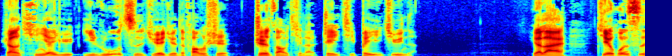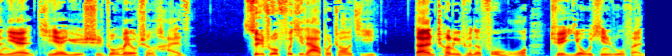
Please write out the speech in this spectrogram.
让秦艳玉以如此决绝的方式制造起了这起悲剧呢？原来，结婚四年，秦艳玉始终没有生孩子。虽说夫妻俩不着急，但程立春的父母却忧心如焚。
